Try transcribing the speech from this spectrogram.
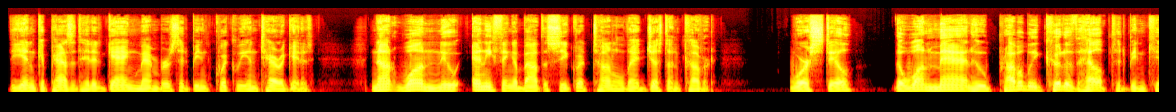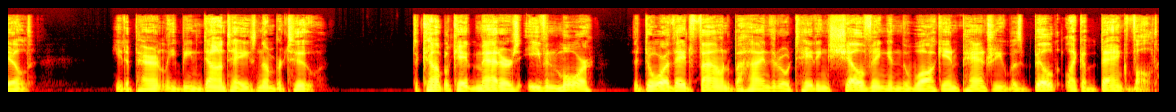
The incapacitated gang members had been quickly interrogated. Not one knew anything about the secret tunnel they'd just uncovered. Worse still, The one man who probably could have helped had been killed. He'd apparently been Dante's number two. To complicate matters even more, the door they'd found behind the rotating shelving in the walk in pantry was built like a bank vault.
